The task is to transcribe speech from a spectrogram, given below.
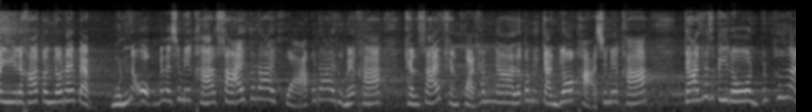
ตีนะคะ ตอนเราได้แบบหมุนหน้าอกนั่นแหละใช่ไหมคะ ซ้ายก็ได้ขวาก็ได้ถูกไหมคะ แขนซ้ายแขนขวาทำงาน แล้วก็มีการย่อขาใช่ไหมคะ การที่จะตีโดนเพื่อน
